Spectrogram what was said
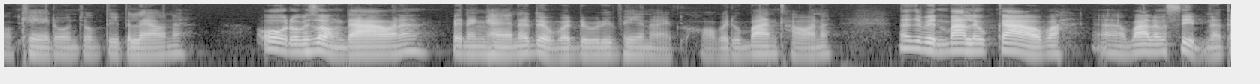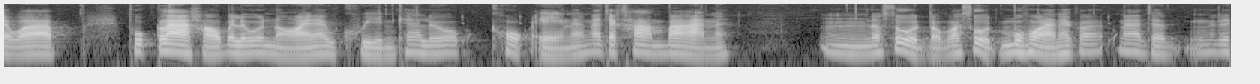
โอเค โดนโจมตีไปแล้วนะ โอ้โดนไปสองดาวนะ เป็นยังไงนะ เดี๋ยวมาดูรีเพย์หน่อย ขอไปดูบ้านเขานะ น่าจะเป็นบ้านเลเวลเก้าป่ะ อ่า บ้านเลเวลสิบนะ แต่ว่าผู้กล้าเขาไปเลเวลน้อยนะควีนแค่เลเวลหกเองนะ น่าจะข้ามบ้านนะ อืม แล้วสูตรแบบว่าสูตรมั่วนะก็น่าจะไม่ได้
